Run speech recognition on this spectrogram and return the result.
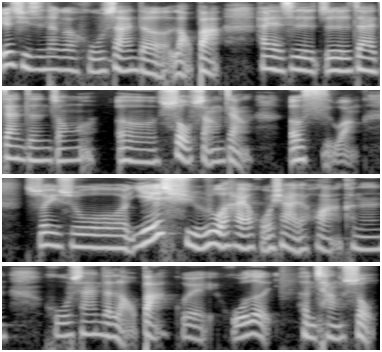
因为其实那个胡山的老爸，他也是就是在战争中呃受伤这样而死亡，所以说也许如果他有活下来的话，可能胡山的老爸会活得很长寿。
